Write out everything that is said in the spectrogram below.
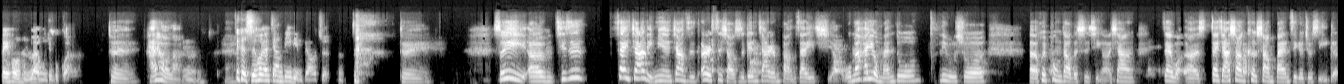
背后很乱，我就不管了。对，还好啦。嗯，这个时候要降低一点标准。嗯，对。所以，嗯，其实在家里面这样子二十四小时跟家人绑在一起哦，我们还有蛮多，例如说，呃，会碰到的事情啊，像在网呃在家上课上班，这个就是一个。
